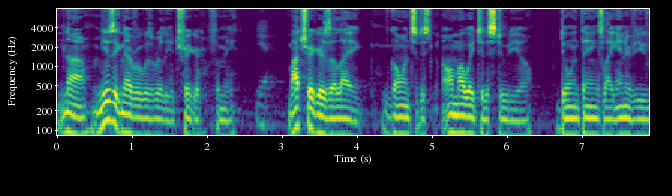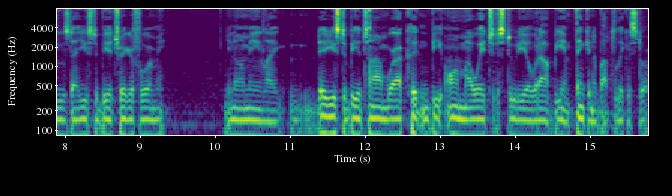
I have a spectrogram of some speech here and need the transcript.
No, music never was really a trigger for me. Yeah. My triggers are like going to this on my way to the studio, doing things like interviews that used to be a trigger for me. You know what I mean? Like there used to be a time where I couldn't be on my way to the studio without being thinking about the liquor store.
